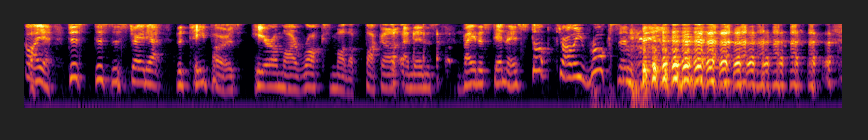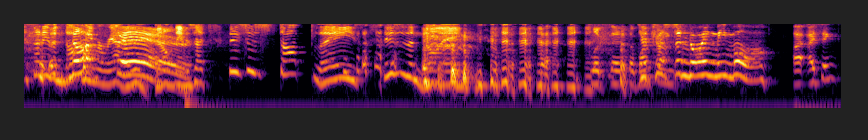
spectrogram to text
oh yeah. Just just a straight out the T pose. Here are my rocks, motherfucker. And then Vader standing there. Stop throwing rocks at me. not even knocking not him around. fair. Just belting him. It's like this is stop, please. This is annoying. Look, the, the You're one just annoying me more. I, I think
